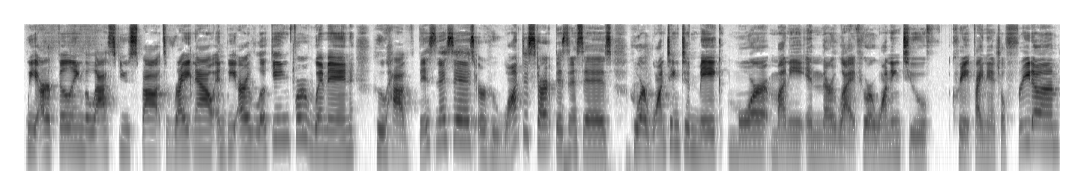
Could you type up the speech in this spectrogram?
We are filling the last few spots right now, and we are looking for women who have businesses or who want to start businesses, who are wanting to make more money in their life, who are wanting to create financial freedom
